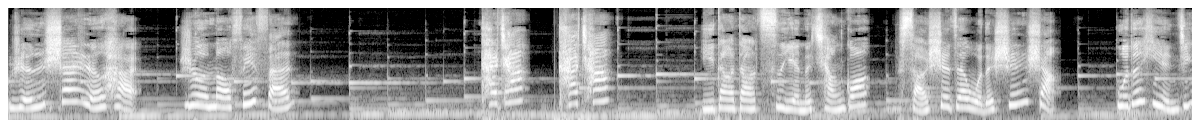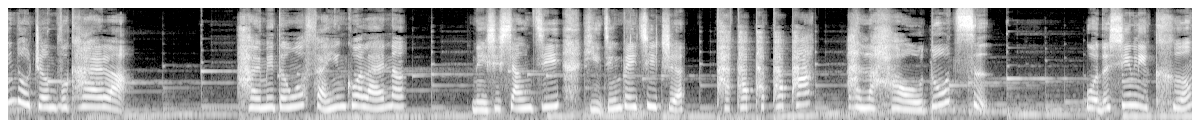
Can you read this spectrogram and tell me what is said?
人山人海。热闹非凡，咔嚓咔嚓，一道道刺眼的强光扫射在我的身上，我的眼睛都睁不开了。还没等我反应过来呢，那些相机已经被记者啪啪啪啪啪按了好多次。我的心里可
